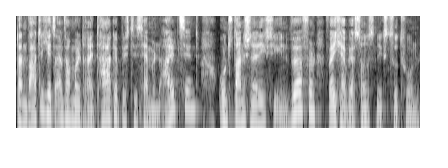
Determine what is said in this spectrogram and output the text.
dann warte ich jetzt einfach mal drei Tage, bis die Semmeln alt sind und dann schneide ich sie in Würfeln, weil ich habe ja sonst nichts zu tun.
